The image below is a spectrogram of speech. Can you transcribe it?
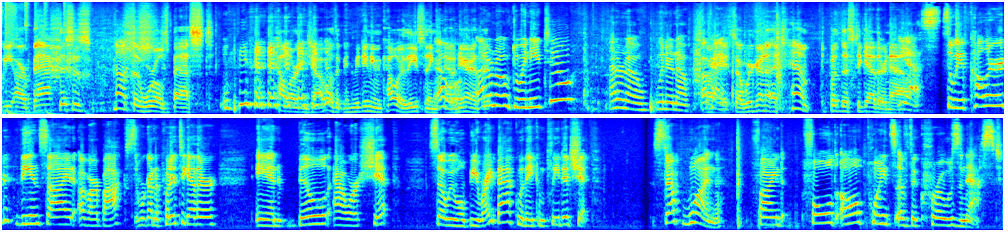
We are back. This is not the world's best coloring job. Oh, we didn't even color these things Oh, down here. I don't know. Do we need to? I don't know. We don't know. Okay. Right, so we're going to attempt to put this together now. Yes. So we've colored the inside of our box. We're going to put it together and build our ship. So we will be right back with a completed ship. Step one, find, fold all points of the crow's nest.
